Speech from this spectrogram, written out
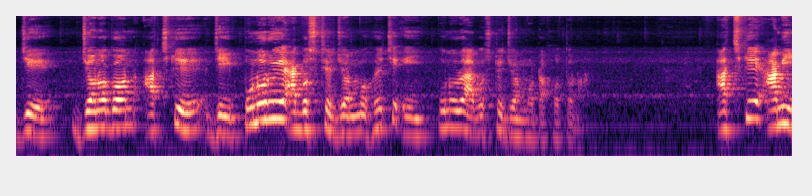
যে জনগণ আজকে যেই পনেরোই আগস্টের জন্ম হয়েছে, এই পনেরোই আগস্টের জন্মটা হতো না। আজকে আমি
